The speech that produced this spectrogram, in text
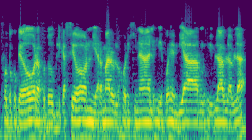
fotocopiadora, fotoduplicación y armar los originales y después enviarlos y bla bla bla,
